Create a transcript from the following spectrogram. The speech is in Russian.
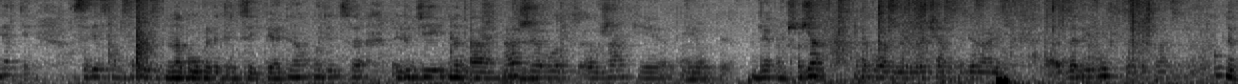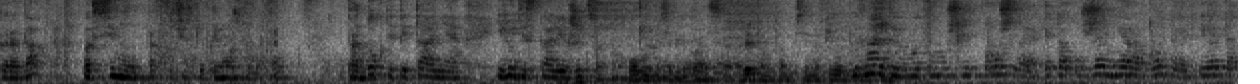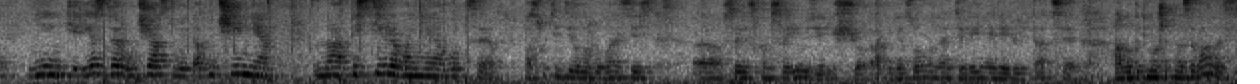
смерти в Советском Союзе. На Гоголе 35 находится людей, на два. даже вот в жаркие периоды. Летом шашлык. Я докладывали врачам, собирались э, за три месяца 16 В крупных городах по всему практически Приморскому краю продукты питания, и люди стали жить... Холодно согреваться, а летом там все на пиво Вы знаете, вот мы ушли в прошлое, это уже не работает, и это неинтересно. Участвует обучение на тестирование. Вот. Дела, была здесь э, в Советском Союзе еще организованное отделение реабилитации. Оно, быть может, называлось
